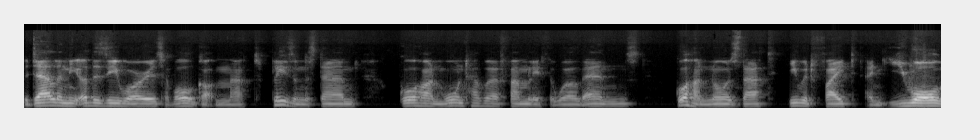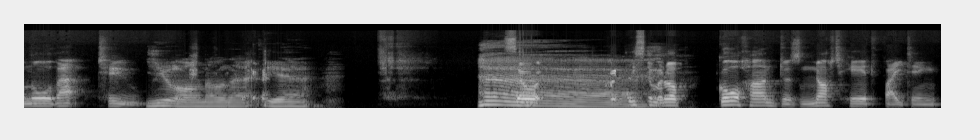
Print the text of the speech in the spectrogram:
Videl and the other Z Warriors have all gotten that. Please understand, Gohan won't have a family if the world ends. Gohan knows that. He would fight, and you all know that too. You all know that, yeah. So, Quickly sum it up Gohan does not hate fighting.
